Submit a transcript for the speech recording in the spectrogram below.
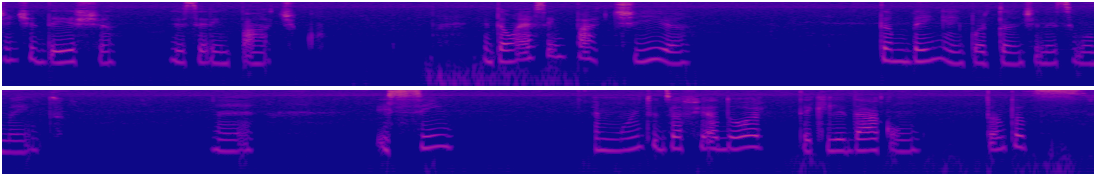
gente deixa de ser empático. Então, essa empatia também é importante nesse momento. né? E sim, é muito desafiador ter que lidar com tantas,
